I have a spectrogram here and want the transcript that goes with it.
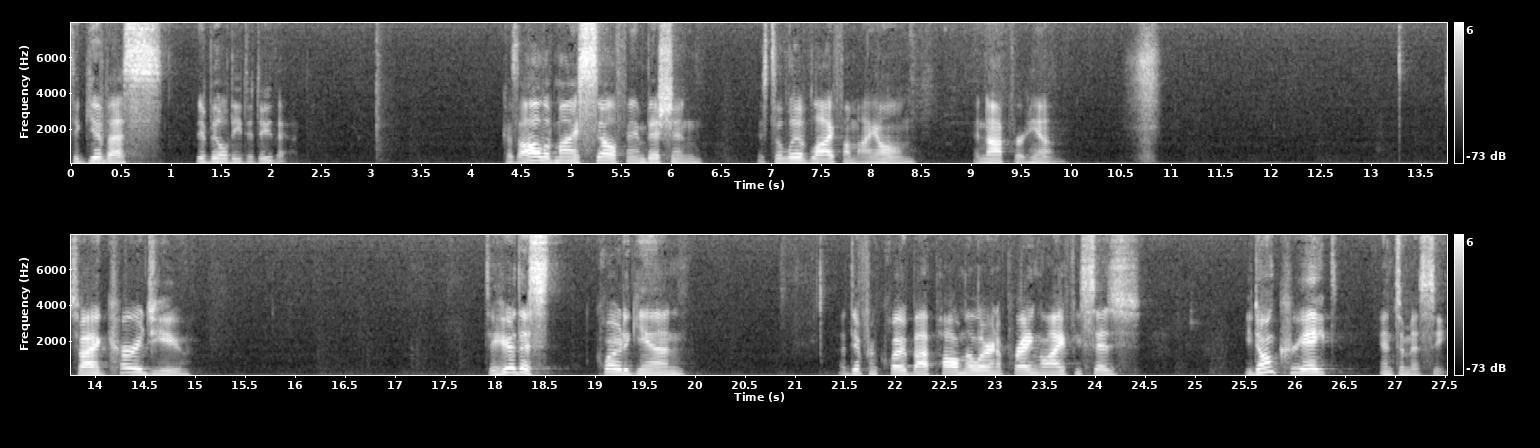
to give us the ability to do that. Because all of my self ambition is to live life on my own and not for Him. So I encourage you to hear this quote again, a different quote by Paul Miller in A Praying Life. He says, You don't create intimacy.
